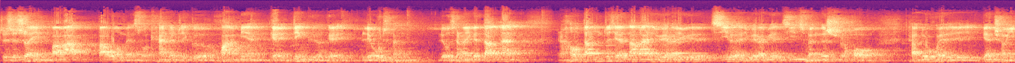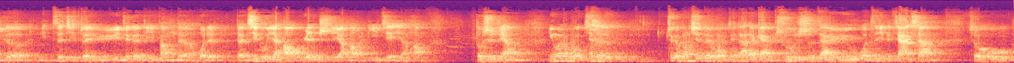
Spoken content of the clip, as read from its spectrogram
只是摄影把把我们所看的这个画面给定格，给留存，留存了一个档案。然后，当这些档案越来越积累、越来越积存的时候，它就会变成一个你自己对于这个地方的或者的记录也好、认识也好、理解也好，都是这样。因为我记得这个东西对我最大的感触是在于我自己的家乡。就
